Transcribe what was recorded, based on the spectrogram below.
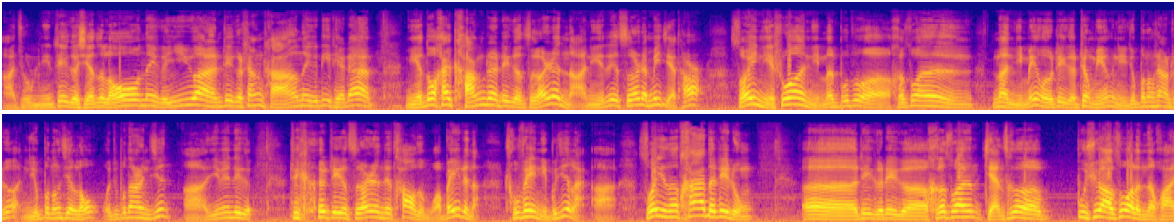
啊，就是你这个写字楼、那个医院、这个商场、那个地铁站，你都还扛着这个责任呢，你这责任没解套，所以你说你们不做核酸，那你没有这个证明，你就不能上车，你就不能进楼，我就不能让你进啊，因为这个这个这个责任的套子我背着呢，除非你不进来啊，所以呢，他的这种呃这个这个核酸检测。不需要做了的话，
